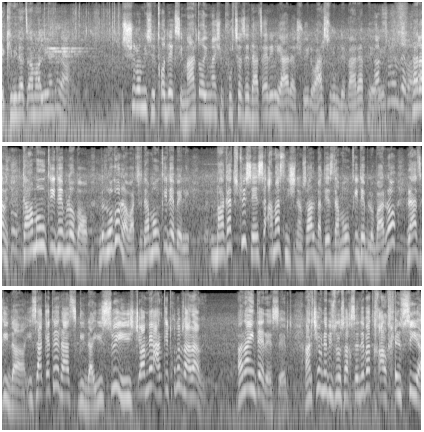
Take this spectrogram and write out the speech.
ექიმი და წამალია და რა შრომის კოდექსი მარტო იმაში ფურცელზე დაწერილი არა შვილო არ სრულდება არაფერი. არ სრულდება რა რა დამოუკიდებლობაო როგორ ავართ დამოუკიდებელი? მაგათთვის ეს ამას ნიშნავს ალბათ ეს დამოუკიდებლობა რომ რაც გინდა ისაკეთე რაც გინდა ისვი ისჭამე არ კითხულობს არავინ არ აინტერესებთ. არჩევნების დროს ახსენებათ ხალხენსია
